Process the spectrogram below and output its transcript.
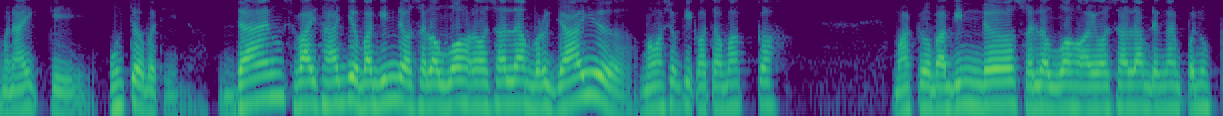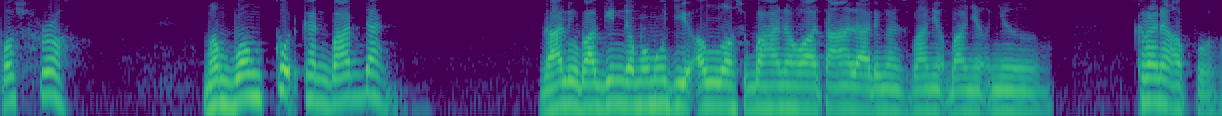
menaiki unta betina. Dan sebaik sahaja baginda sallallahu alaihi wasallam berjaya memasuki kota Makkah, maka baginda sallallahu alaihi wasallam dengan penuh pasrah membongkotkan badan. Lalu baginda memuji Allah Subhanahu wa taala dengan sebanyak-banyaknya. Kerana apa?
